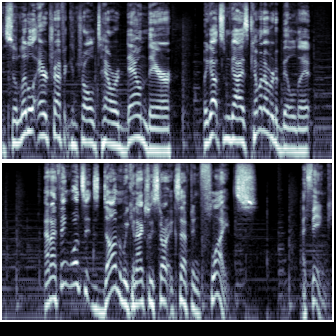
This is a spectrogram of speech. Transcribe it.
So little air traffic control tower down there. We got some guys coming over to build it. And I think once it's done, we can actually start accepting flights. I think.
